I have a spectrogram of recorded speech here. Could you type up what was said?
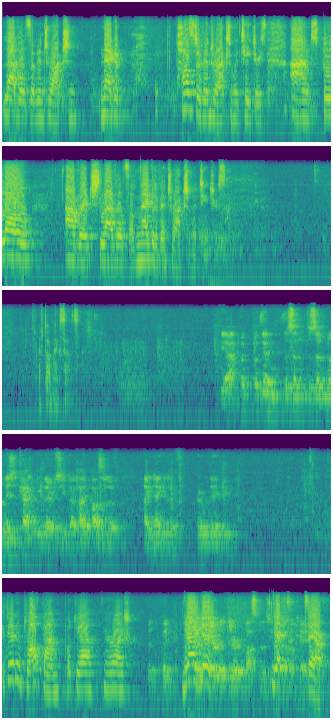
levels of interaction, negative, positive interaction with teachers, and below average levels of negative interaction with teachers. If that makes sense. Yeah, but, but then there's a, there's an analytic category there, so you've got high positive, high negative, where would they be? I didn't plot them, but yeah, you're right. But, but Yeah, they're, yeah. they're, they're a possibility Yeah, okay. they are.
